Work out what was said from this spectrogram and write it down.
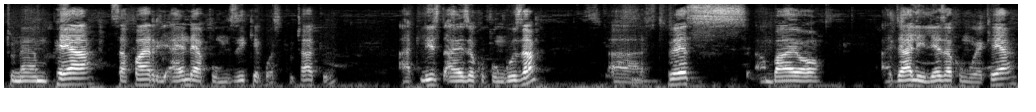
Tunampea safari aende apumzike kwa siku tatu, at least aweze kupunguza uh, stress ambayo ajali iliweza kumwekea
